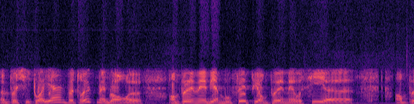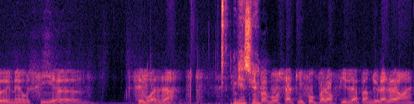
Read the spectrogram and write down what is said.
un peu citoyen, un peu truc, mais bon, euh, on peut aimer bien bouffer, puis on peut aimer aussi, on peut aimer aussi ses voisins. Bien sûr. C'est pas pour ça qu'il faut pas leur filer la pendule à l'heure, hein.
